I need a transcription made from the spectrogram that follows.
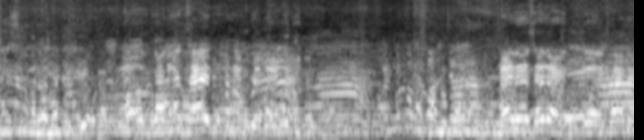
นี้ซื้อขนมให้เด็กๆครับเอากองมาใช้บ่นำจะได้ใช้ได้ใช้ได้เออใช้ได้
